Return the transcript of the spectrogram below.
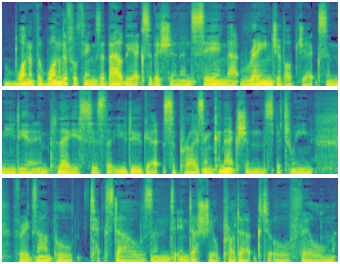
One of the wonderful things about the exhibition and seeing that range of objects and media in place is that you do get surprising connections between, for example, textiles and industrial product or film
